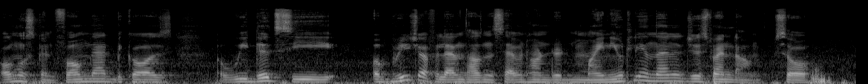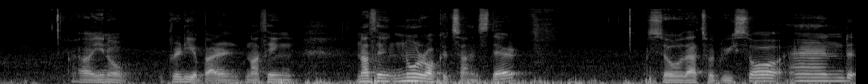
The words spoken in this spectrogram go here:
almost confirm that because we did see a breach of 11,700 minutely and then it just went down. So uh, you know pretty apparent. Nothing nothing no rocket science there. So that's what we saw. And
